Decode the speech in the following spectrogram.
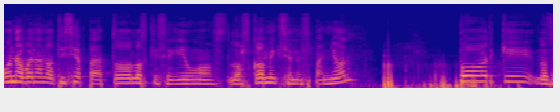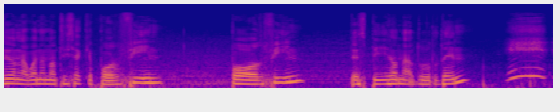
Una buena noticia para todos los que seguimos los cómics en español. Porque nos dieron la buena noticia que por fin, por fin, despidieron a Durden.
